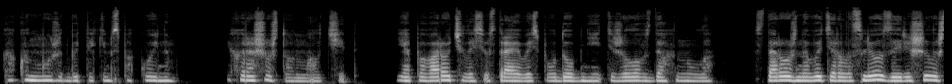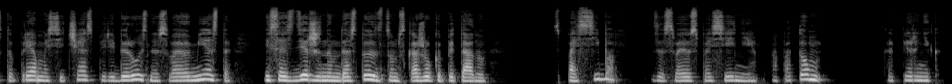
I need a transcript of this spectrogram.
Как он может быть таким спокойным? И хорошо, что он молчит. Я поворочилась, устраиваясь поудобнее, тяжело вздохнула. Осторожно вытерла слезы и решила, что прямо сейчас переберусь на свое место и со сдержанным достоинством скажу капитану «Спасибо за свое спасение». А потом Коперник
